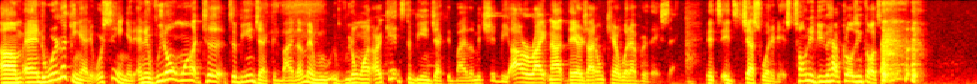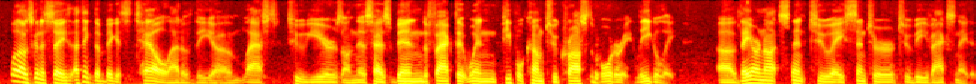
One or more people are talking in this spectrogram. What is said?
um, and we're looking at it we're seeing it. And if we don't want to to be injected by them and we, if we don't want our kids to be injected by them it should be our right not theirs. I don't care whatever they say. It's it's just what it is. Tony do you have closing thoughts on? Well, I was going to say, I think the biggest tell out of the um, last two years on this has been the fact that when people come to cross the border illegally, uh, they are not sent to a center to be vaccinated.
